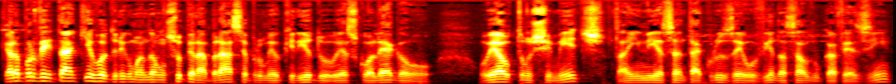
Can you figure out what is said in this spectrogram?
quero aproveitar aqui, Rodrigo, mandar um super abraço para o meu querido ex-colega, o, o Elton Schmidt, está em linha Santa Cruz aí ouvindo a sala do cafezinho.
